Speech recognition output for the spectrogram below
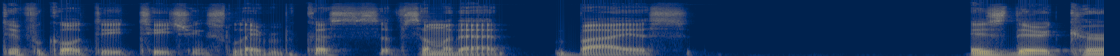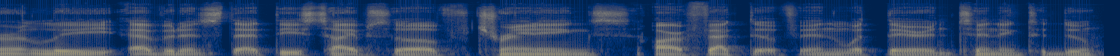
difficulty teaching slavery because of some of that bias. Is there currently evidence that these types of trainings are effective in what they're intending to do?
